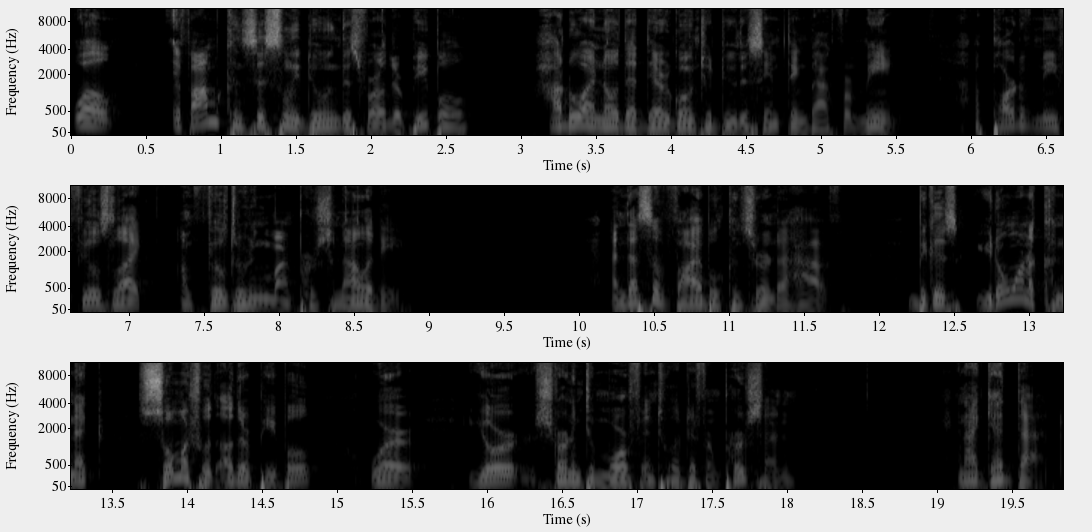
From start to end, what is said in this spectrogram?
well, if I'm consistently doing this for other people, how do I know that they're going to do the same thing back for me? a part of me feels like I'm filtering my personality. And that's a viable concern to have because you don't want to connect so much with other people where you're starting to morph into a different person. And I get that.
